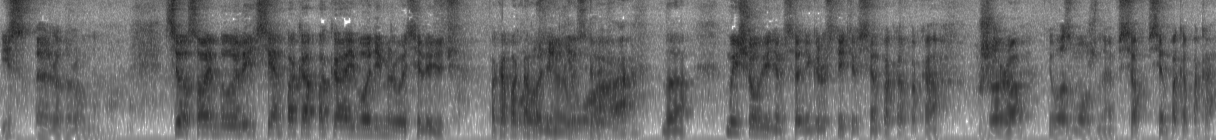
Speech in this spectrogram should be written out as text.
из аэродромного. Все, с вами был Ильич. Всем пока-пока и Владимир Васильевич. Пока-пока, Владимир Васильевич. а? Да. Мы еще увидимся. Не грустите. Всем пока-пока. Жара невозможная. Все. Всем пока-пока.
